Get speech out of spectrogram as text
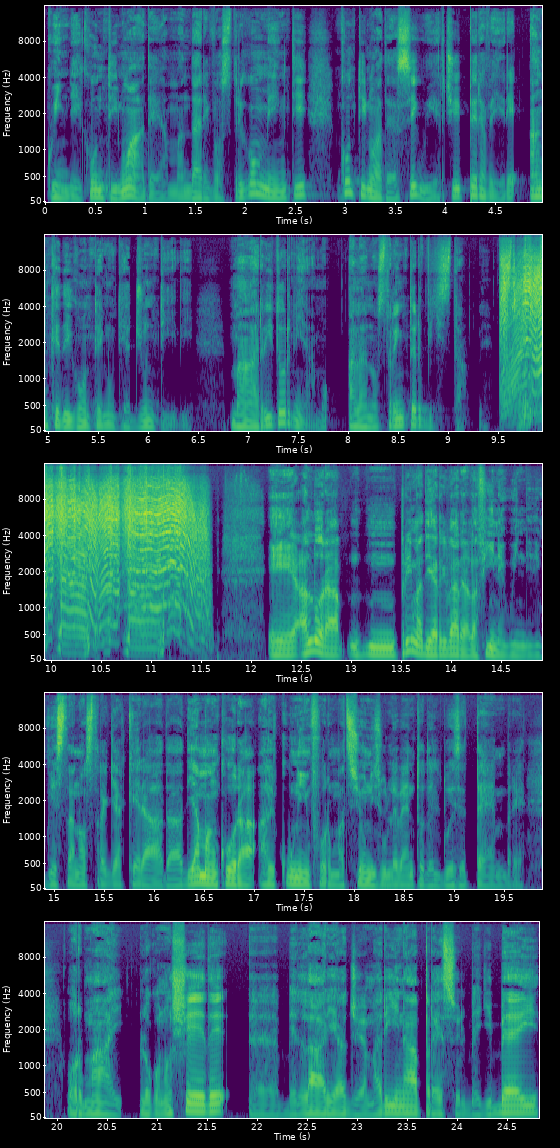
quindi continuate a mandare i vostri commenti, continuate a seguirci per avere anche dei contenuti aggiuntivi. Ma ritorniamo alla nostra intervista. E allora, mh, prima di arrivare alla fine quindi di questa nostra chiacchierata, diamo ancora alcune informazioni sull'evento del 2 settembre. Ormai lo conoscete, eh, Bellaria, Gea Marina, presso il Beggy Bay,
